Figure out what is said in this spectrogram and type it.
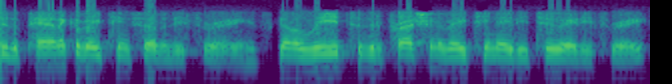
to the panic of 1873. It's going to lead to the depression of 1882-83.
